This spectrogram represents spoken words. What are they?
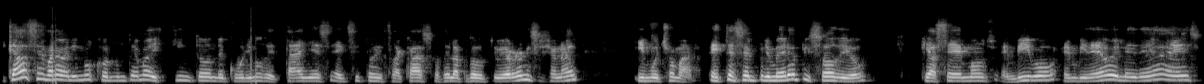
Y cada semana venimos con un tema distinto donde cubrimos detalles, éxitos y fracasos de la productividad organizacional y mucho más. Este es el primer episodio que hacemos en vivo, en video, y la idea es,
